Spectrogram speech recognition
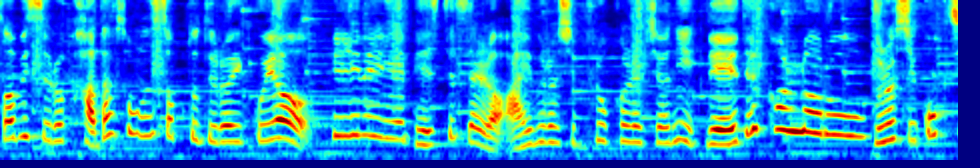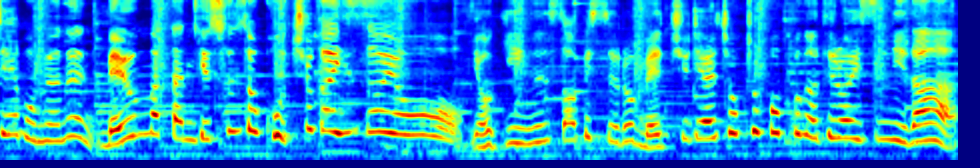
서비스로 가닥 속눈썹도 들어있고요. 필리밀리의 베스트셀러 아이브러쉬 프로 컬렉션이 레드 컬러로 브러쉬 꼭지에 보면은 매운맛 단계 순서 고추가 있어요. 여기는 서비스로 메추리알 촉촉 퍼프 가 들어있습니다.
